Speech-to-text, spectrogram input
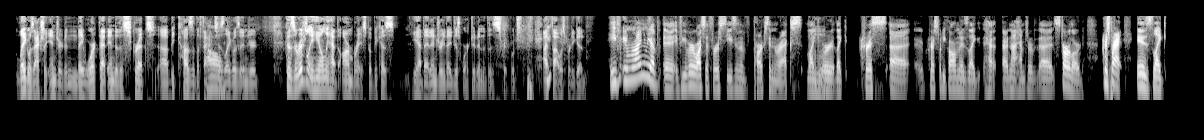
leg was actually injured, and they worked that into the script uh, because of the fact his Oh. leg was injured. Because originally he only had the arm brace, but because he had that injury, they just worked it into the script, which I He- thought was pretty good. He it reminded me of uh, if you ever watched the first season of Parks and Recs, like Mhm. where like Chris, uh, Chris, what do you call him? Is like he, uh, not Hemsworth, uh, Star Lord. Chris Pratt is like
